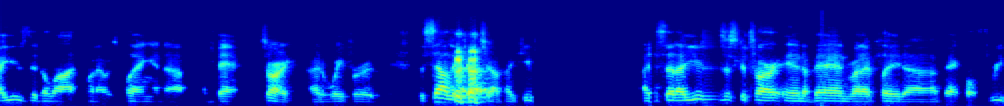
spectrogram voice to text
I used it a lot when I was playing in a, a band. Sorry, I had to wait for the sound to catch up. I keep, I said I used this guitar in a band when I played uh, a band called Three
